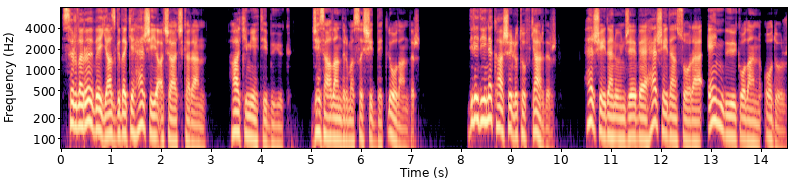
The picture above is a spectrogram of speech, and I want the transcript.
sırları ve yazgıdaki her şeyi açığa çıkaran, hakimiyeti büyük, cezalandırması şiddetli olandır. Dilediğine karşı lütufkardır. Her şeyden önce ve her şeyden sonra en büyük olan O'dur.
